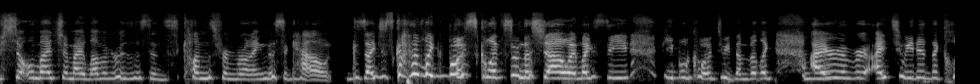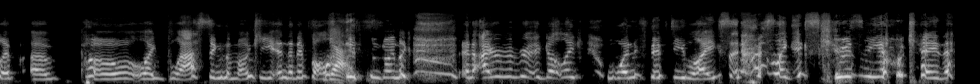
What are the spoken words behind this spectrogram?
so much of my love of resistance comes from running this account because I just gotta like post clips from the show and like see people quote tweet them. But like I Mhm. remember I tweeted the clip of Poe like blasting the monkey and then it falls Yes. him going like and I remember it got like 150 likes and I was like, excuse me, okay that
